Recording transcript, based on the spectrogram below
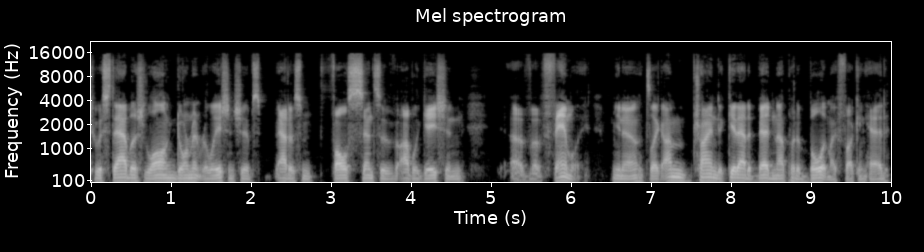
to establish long dormant relationships out of some false sense of obligation of, of family. You know, it's like I'm trying to get out of bed and not put a bullet in my fucking head,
